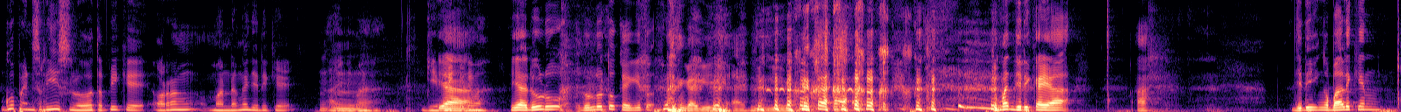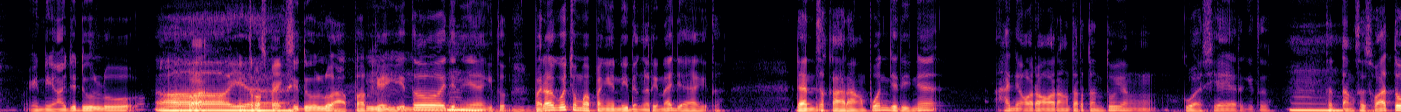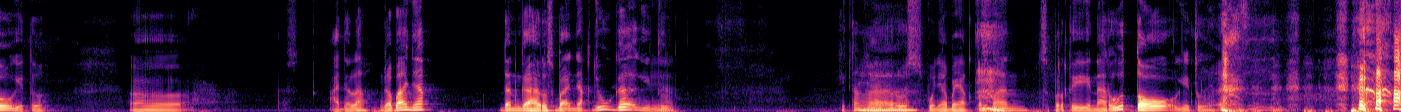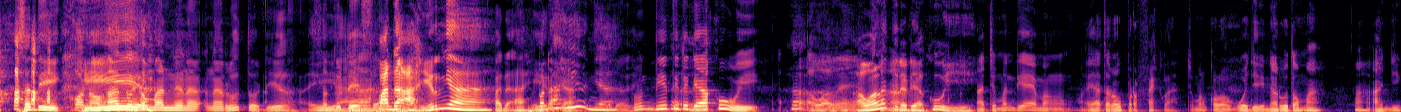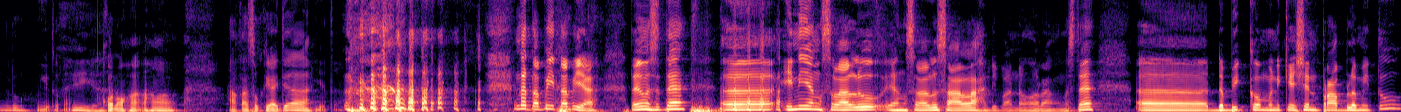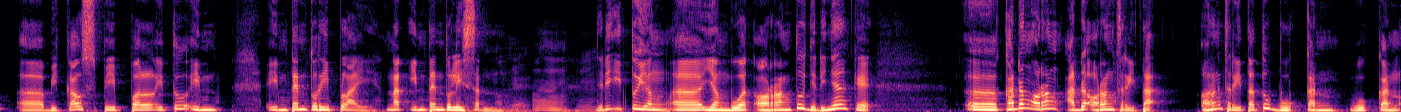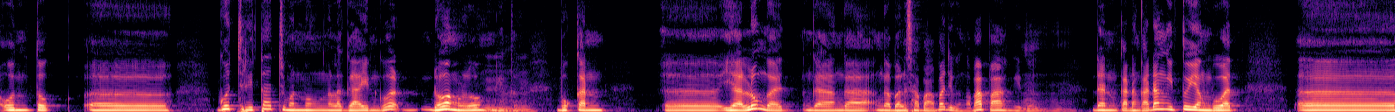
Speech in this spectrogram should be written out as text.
Gue pengen serius loh, tapi kayak orang mandangnya jadi kayak ah ini mah gimmick ya, ini mah. ya dulu dulu tuh kayak gitu nggak gini, anjing gini. cuman jadi kayak ah jadi ngebalikin ini aja dulu apa Oh, iya. introspeksi dulu apa kayak Hmm. gitu jadinya gitu padahal gue cuma pengen didengerin aja gitu dan sekarang pun jadinya hanya orang-orang tertentu yang gua share gitu Hmm. tentang sesuatu gitu eh adalah nggak banyak dan nggak harus banyak juga gitu Iya. kita nggak Iya. harus punya banyak teman seperti Naruto gitu sedikit. Konoha tuh temannya Na- Naruto dia satu Iya. desa Pada akhirnya. pada akhir. Pada akhirnya. Cuman dia tidak diakui. awalnya ya. Awalnya tidak diakui. Nah cuman dia emang ya terlalu perfect lah. Cuman kalau gue jadi Naruto mah ah anjing lu gitu kan. Iya. Konoha ah, Akatsuki aja gitu. Enggak tapi tapi ya. Tapi maksudnya eh, ini yang selalu yang selalu salah dipandang orang. Maksudnya eh, the big communication problem itu eh, because people itu in, intend to reply, not intend to listen. Hmm. Jadi itu yang eh, yang buat orang tuh jadinya kayak eh, kadang orang ada orang cerita, orang cerita tuh bukan bukan untuk eh gue cerita cuman mau ngelegain gue doang loh gitu. Bukan eh ya lu nggak nggak nggak nggak balas apa-apa juga nggak apa-apa gitu. Dan kadang-kadang itu yang buat eh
